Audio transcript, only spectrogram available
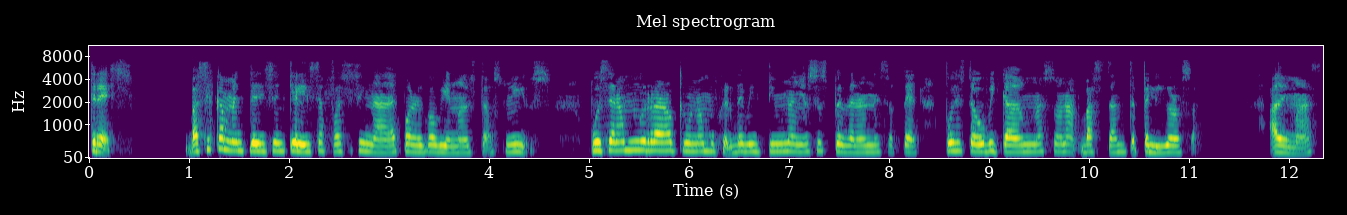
3. Básicamente dicen que Lisa fue asesinada por el gobierno de Estados Unidos, pues era muy raro que una mujer de 21 años se hospedara en ese hotel, pues estaba ubicada en una zona bastante peligrosa. Además,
